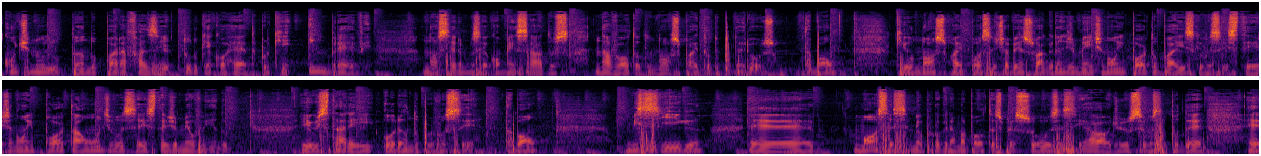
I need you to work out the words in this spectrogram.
continue lutando para fazer tudo o que é correto, porque em breve nós seremos recompensados na volta do nosso Pai Todo-Poderoso, tá bom? Que o nosso Pai possa te abençoar grandemente, não importa o país que você esteja, não importa aonde você esteja me ouvindo. Eu estarei orando por você, tá bom? Me siga, é, Mostre esse meu programa para outras pessoas, esse áudio. Se você puder é,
